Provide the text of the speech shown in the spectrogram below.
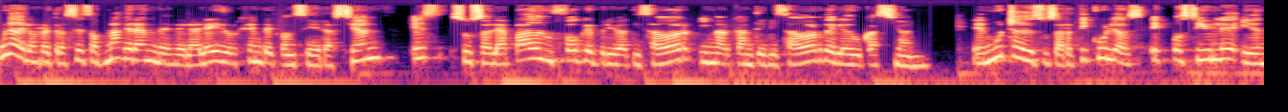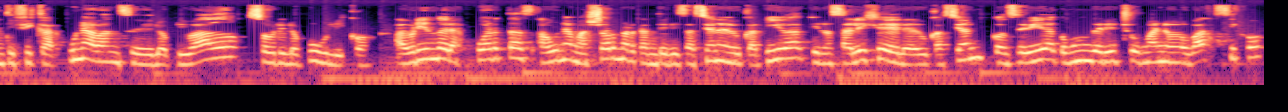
Uno de los retrocesos más grandes de la ley de urgente consideración es su solapado enfoque privatizador y mercantilizador de la educación. En muchos de sus artículos es posible identificar un avance de lo privado sobre lo público, abriendo las puertas a una mayor mercantilización educativa que nos aleje de la educación concebida como un derecho humano básico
